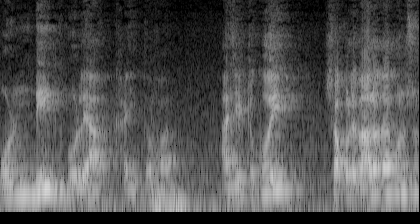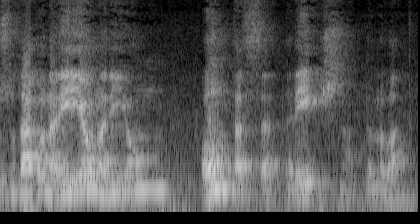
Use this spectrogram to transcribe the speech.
পণ্ডিত বলে আখ্যায়িত হন। আজ এটুকুই। সকলে ভালো থাকুন, সুস্থ থাকুন। হরি ওম হরি ওম। ওম তৎসৎ। হরে কৃষ্ণ। ধন্যবাদ।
